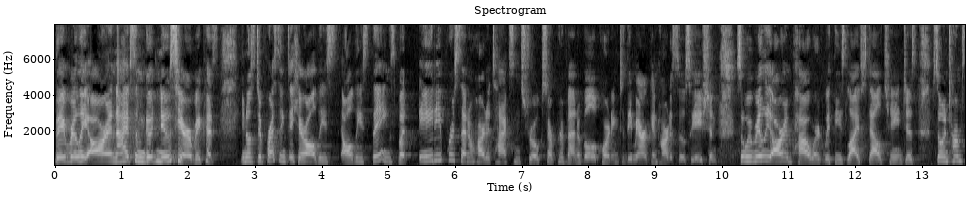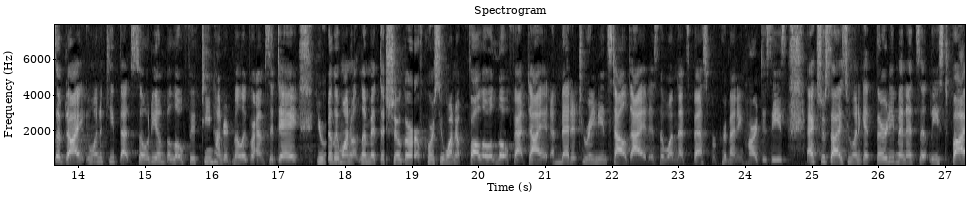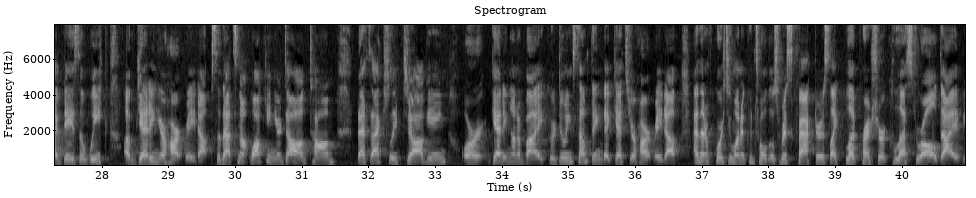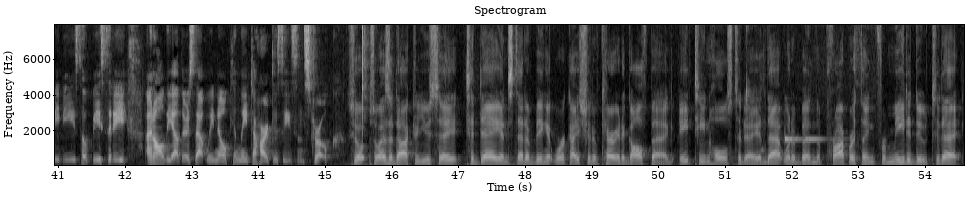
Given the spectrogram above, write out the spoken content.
They really are, and I have some good news here because you know it's depressing to hear all these all these things, but 80% of heart attacks and strokes are preventable according to the American Heart Association. So we really are empowered with these lifestyle changes. So in terms of diet, you want to keep that sodium below 1500 milligrams a day. You really want to limit the sugar. Of course, you want to follow a low-fat diet. A Mediterranean style diet is the one that's best for preventing heart disease. Exercise, you want to get 30 minutes at least 5 days a week of getting your heart rate up. So that's not walking your dog, Tom. That's actually jogging or getting on a bike or doing something that gets your heart rate up. And then, of course, you want to control those risk factors like blood pressure, cholesterol, diabetes, obesity, and all the others that we know can lead to heart disease and stroke. So, so as a doctor, you say today, instead of being at work, I should have carried a golf bag, 18 holes today, and that would have been the proper thing for me to do today.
